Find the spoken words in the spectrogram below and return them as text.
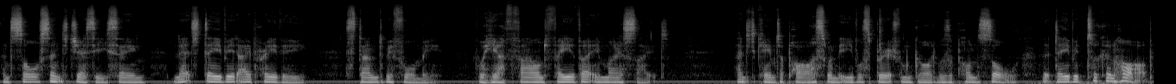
And Saul sent Jesse, saying, Let David, I pray thee, stand before me, for he hath found favour in my sight. And it came to pass, when the evil spirit from God was upon Saul, that David took an harp,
